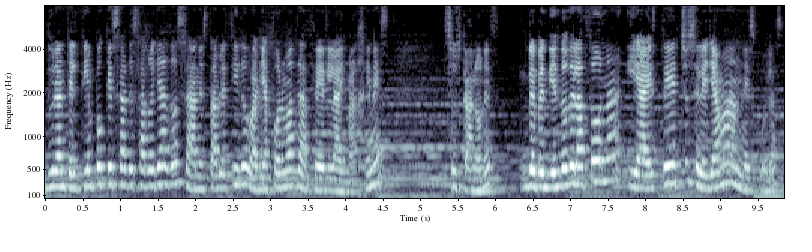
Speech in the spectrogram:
Durante el tiempo que se ha desarrollado se han establecido varias formas de hacer las imágenes, sus cánones, dependiendo de la zona y a este hecho se le llaman escuelas.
